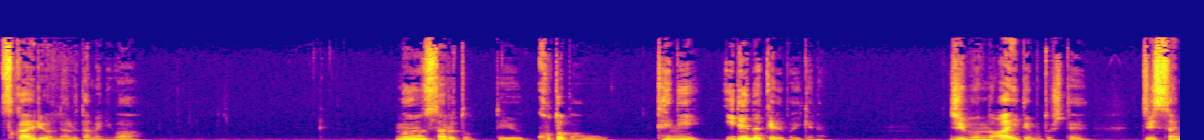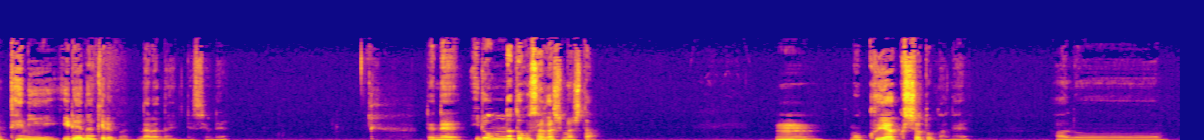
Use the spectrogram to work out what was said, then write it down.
使えるようになるためにはムーンサルトっていう言葉を手に入れなければいけない。自分のアイテムとして実際に手に入れなければならないんですよね。でねいろんなとこ探しました。うん。もう区役所とかね。あのー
